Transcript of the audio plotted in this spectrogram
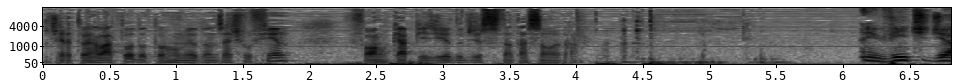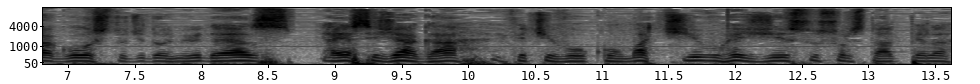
O diretor relator, Dr. Romeu Donizete Rufino, informa que há pedido de sustentação oral. Em 20 de agosto de 2010, a SGH efetivou como ativo o registro solicitado pela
